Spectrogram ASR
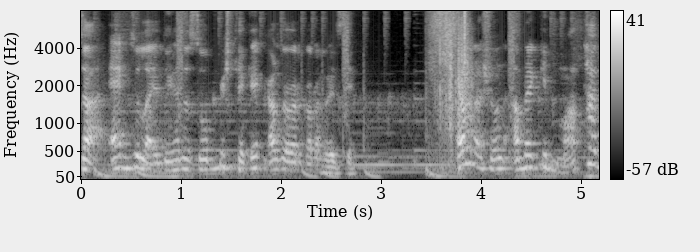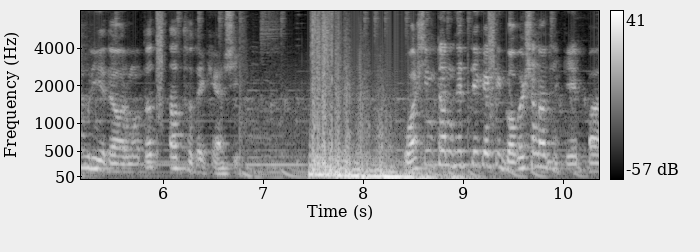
যা এক জুলাই দুই হাজার চব্বিশ থেকে কার্যকর করা হয়েছে। এমন আসুন আমরা একটি মাথা ঘুরিয়ে দেওয়ার মতো তথ্য দেখে আসি। ওয়াশিংটন ভিত্তিক একটি গবেষণা থেকে বা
